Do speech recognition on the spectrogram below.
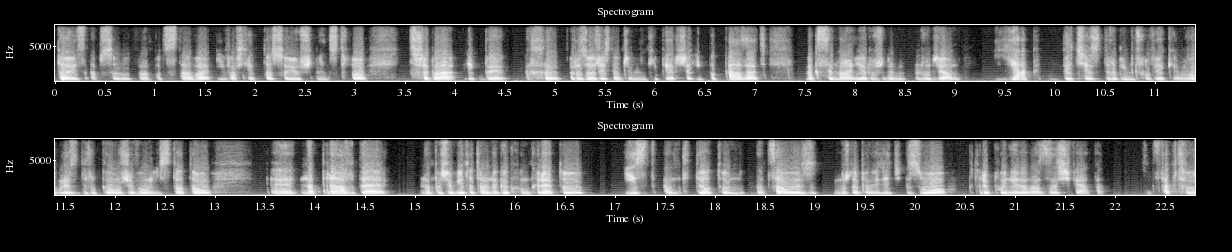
to jest absolutna podstawa i właśnie to sojusznictwo trzeba jakby rozłożyć na czynniki pierwsze i pokazać maksymalnie różnym ludziom, jak bycie z drugim człowiekiem, w ogóle z drugą żywą istotą, e, naprawdę na poziomie totalnego konkretu jest antidotum na całe, można powiedzieć, zło, które płynie do nas ze świata. Tak to.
